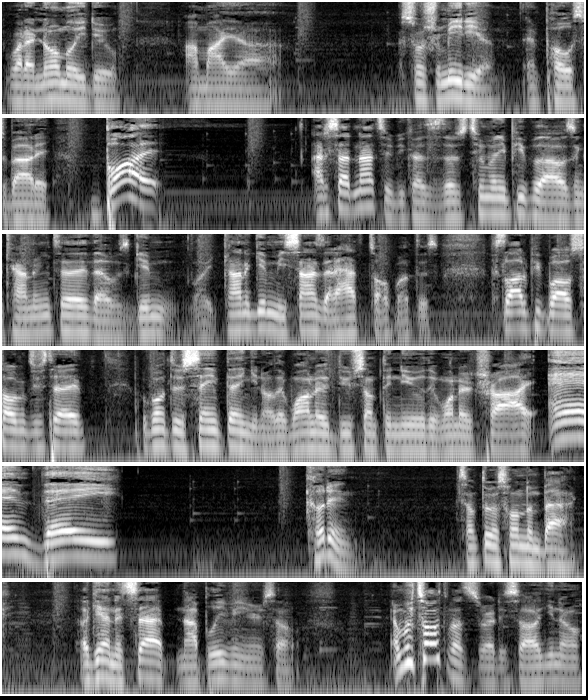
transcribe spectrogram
what I normally do on my uh, social media and post about it. But I decided not to because there's too many people that I was encountering today that was giving, like, kind of giving me signs that I had to talk about this. Because a lot of people I was talking to today were going through the same thing. You know, they wanted to do something new, they wanted to try, and they couldn't. Something was holding them back. Again, it's that not believing in yourself. And we talked about this already, so you know,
